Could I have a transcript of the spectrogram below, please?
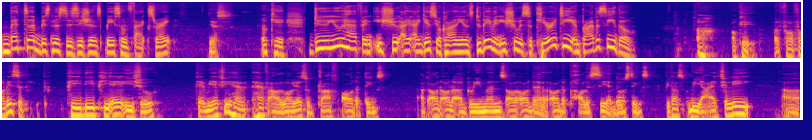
Better business decisions based on facts, right? Yes. Okay. Do you have an issue? I, I guess your clients, do they have an issue with security and privacy though? Oh, okay. Uh, for, for this uh, PDPA issue, okay, we actually have, have our lawyers to draft all the things, all, all the agreements, all, all the all the policy and those things, because we are actually uh,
